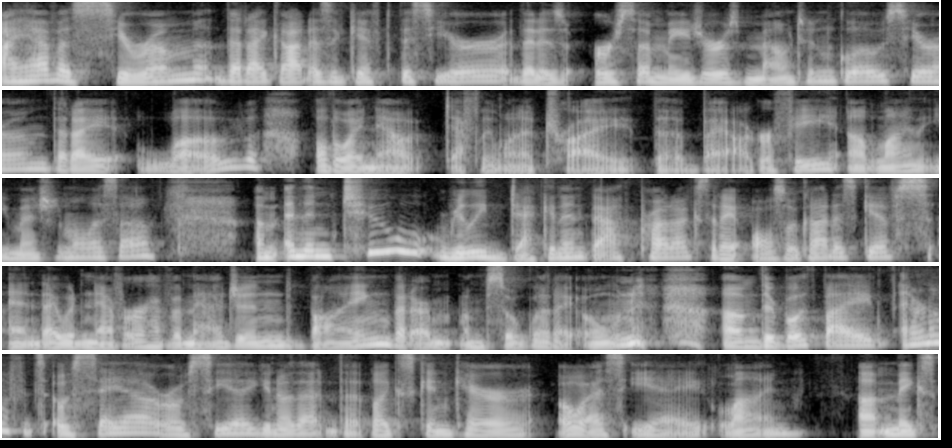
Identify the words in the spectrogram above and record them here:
I have a serum that I got as a gift this year that is Ursa Major's Mountain Glow serum that I love, although I now definitely want to try the biography uh, line that you mentioned, Melissa. Um, and then two really decadent bath products that I also got as gifts and I would never have imagined buying, but I'm, I'm so glad I own. Um, they're both by, I don't know if it's Osea or Osea, you know, that, that like skincare OSEA line. Uh, makes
